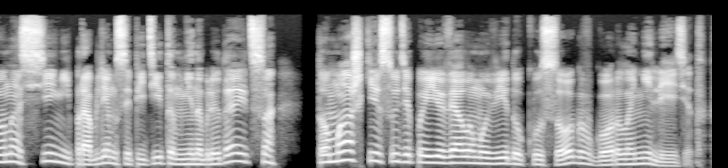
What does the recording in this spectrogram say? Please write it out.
у нас с Сеней проблем с аппетитом не наблюдается, то Машке, судя по ее вялому виду, кусок в горло не лезет.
